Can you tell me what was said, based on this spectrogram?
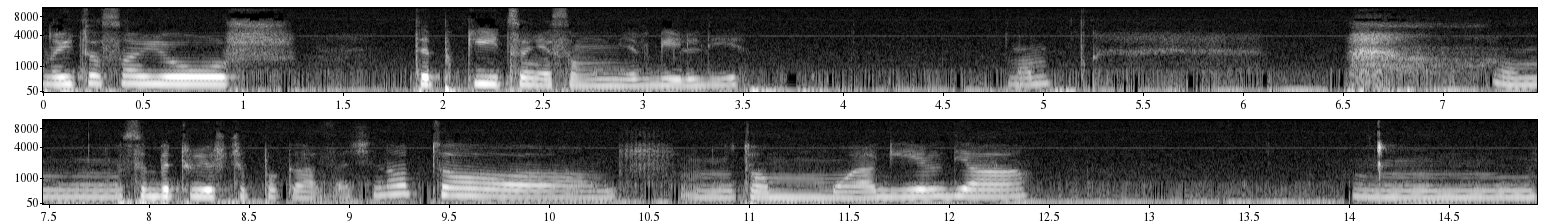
No i to są już typki, co nie są u mnie w gildii. No. Um, sobie tu jeszcze pokazać. No to, no to moja gildia. Mm.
